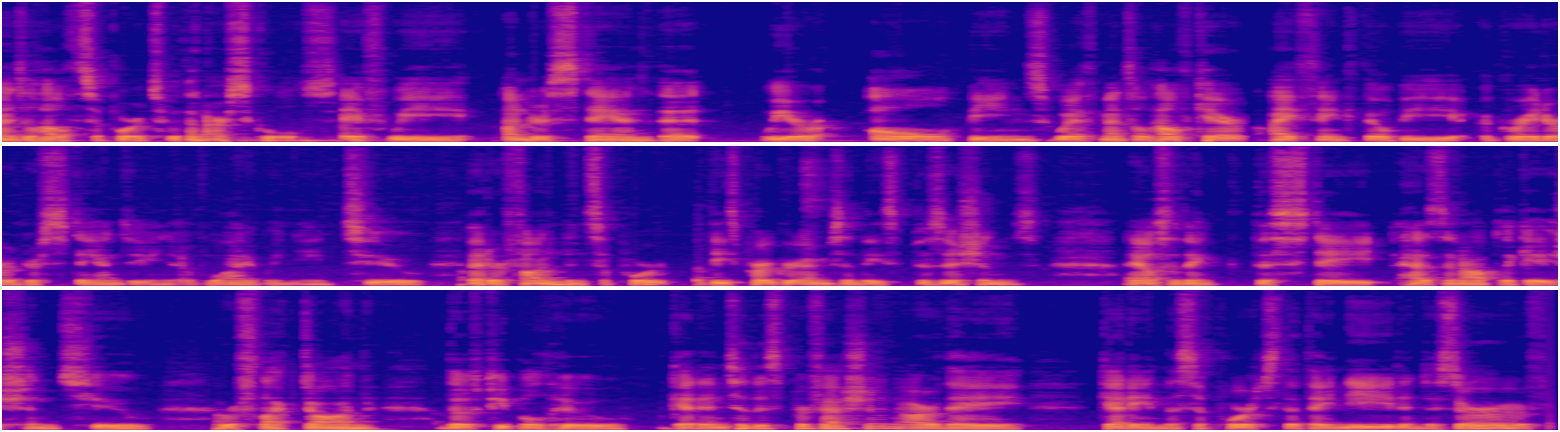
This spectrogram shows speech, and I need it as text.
mental health supports within our schools. If we understand that we are all beings with mental health care, I think there'll be a greater understanding of why we need to better fund and support these programs and these positions. I also think the state has an obligation to reflect on those people who get into this profession. Are they getting the supports that they need and deserve?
